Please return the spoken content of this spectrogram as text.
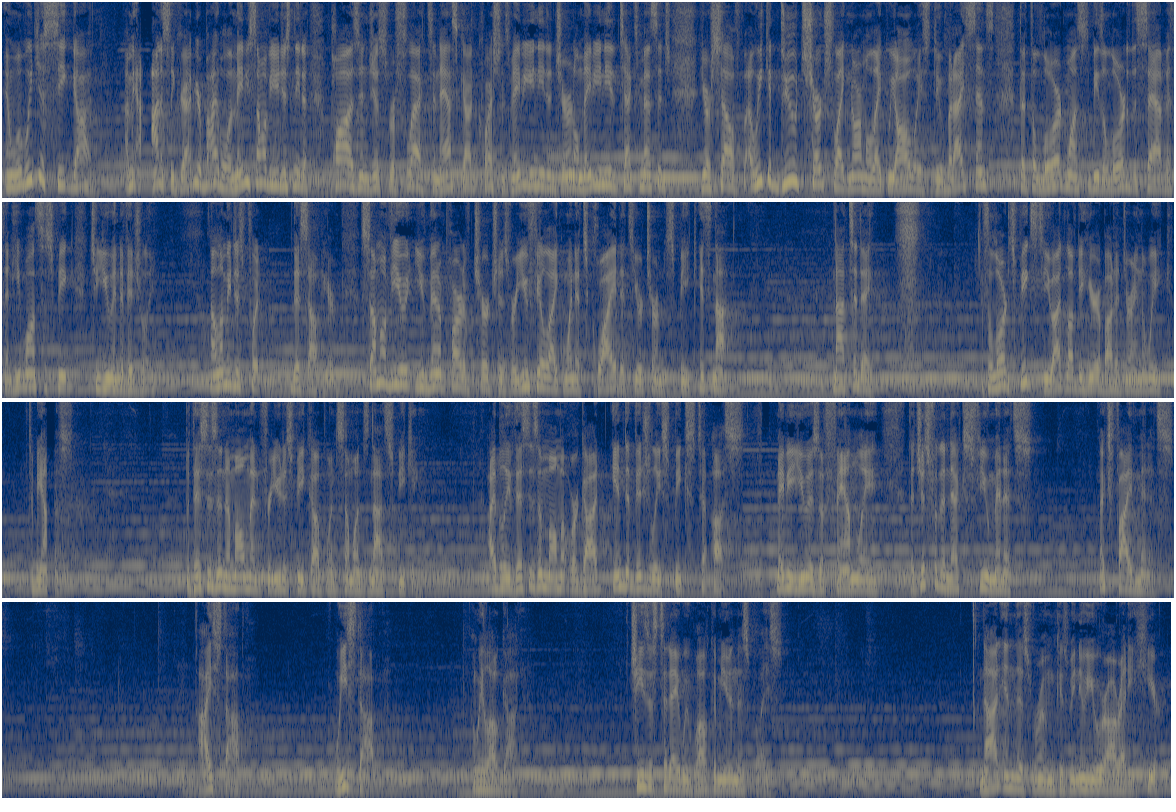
And will we just seek God? I mean, honestly, grab your Bible, and maybe some of you just need to pause and just reflect and ask God questions. Maybe you need a journal. Maybe you need a text message yourself. We could do church like normal, like we always do, but I sense that the Lord wants to be the Lord of the Sabbath, and He wants to speak to you individually. Now, let me just put this out here. Some of you, you've been a part of churches where you feel like when it's quiet, it's your turn to speak. It's not. Not today. If the Lord speaks to you, I'd love to hear about it during the week, to be honest. But this isn't a moment for you to speak up when someone's not speaking. I believe this is a moment where God individually speaks to us. Maybe you as a family, that just for the next few minutes, next five minutes, I stop, we stop, and we allow God. Jesus, today we welcome you in this place. Not in this room because we knew you were already here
